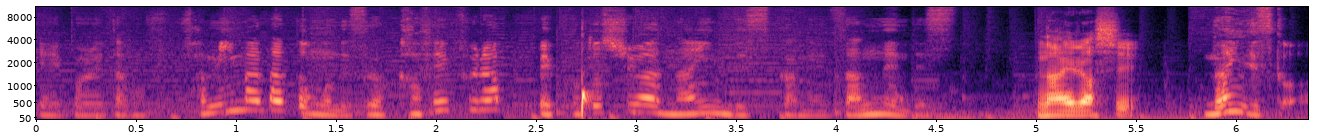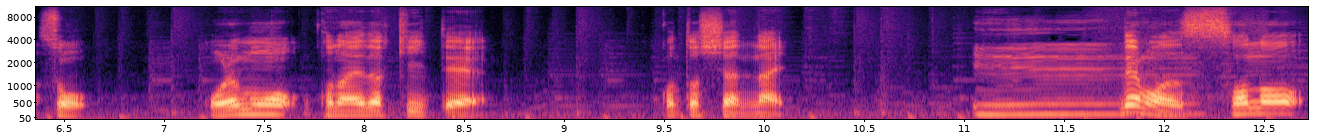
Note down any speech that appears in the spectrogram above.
えーこれ多分ファミマだと思うんですがカフェフラッペ今年はないんですかね？残念ですないらしい。ないんですか？そう。俺もこの間聞いて今年はない。えー、でもその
